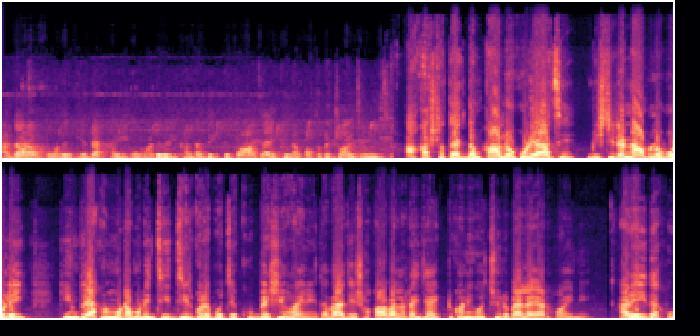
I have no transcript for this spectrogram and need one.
আর দাঁড়াও, তোমাদেরকে দেখাই আমাদের ওইখানটা দেখতে পাওয়া যায় কিনা, কতটা জল জমেছে। আকাশটা তো একদম কালো করে আছে, বৃষ্টিটা নামলো বলেই, কিন্তু এখন মোটামুটি ঝিরঝির করে পড়ছে, খুব বেশি হয়নি, তবে আজকে সকালবেলাটাই যা একটুখানি হচ্ছিল, বেলায় আর হয়নি। আর এই দেখো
